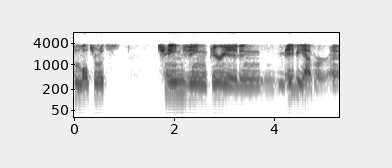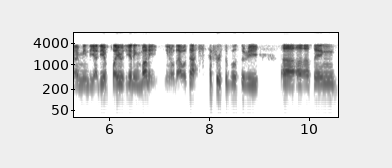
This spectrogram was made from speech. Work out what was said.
tumultuous changing period in maybe ever. I, mean, the idea of players getting money, you know, that was not ever supposed to be uh, a, thing.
